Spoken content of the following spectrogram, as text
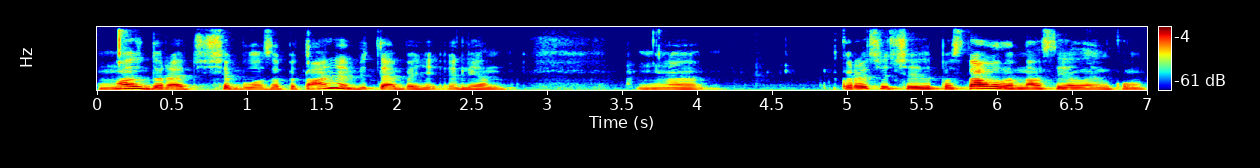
У нас, до речі, ще було запитання від тебе, Лен. Е, Коротше, чи поставили в нас ялинку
